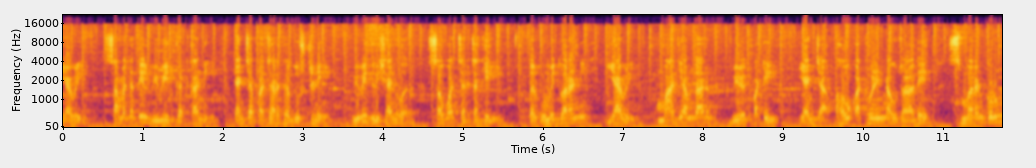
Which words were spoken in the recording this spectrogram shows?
यावेळी समाजातील विविध घटकांनी त्यांच्या प्रचाराच्या दृष्टीने विविध विषयांवर संवाद चर्चा केली. तर उमेदवारांनी यावेळी माजी आमदार विवेक पाटील यांच्या भाऊक आठवणींना उजाळा देत स्मरण करून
